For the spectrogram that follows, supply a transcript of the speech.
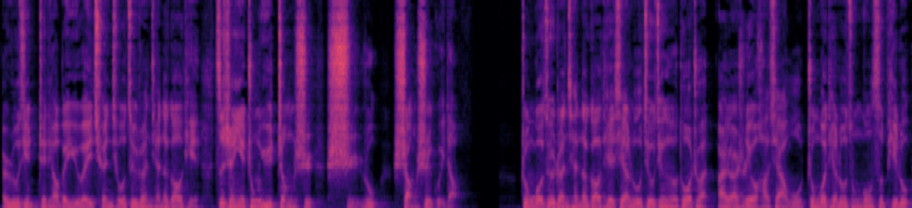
而如今，这条被誉为全球最赚钱的高铁，自身也终于正式驶入上市轨道。中国最赚钱的高铁线路究竟有多赚？二月二十六号下午，中国铁路总公司披露，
